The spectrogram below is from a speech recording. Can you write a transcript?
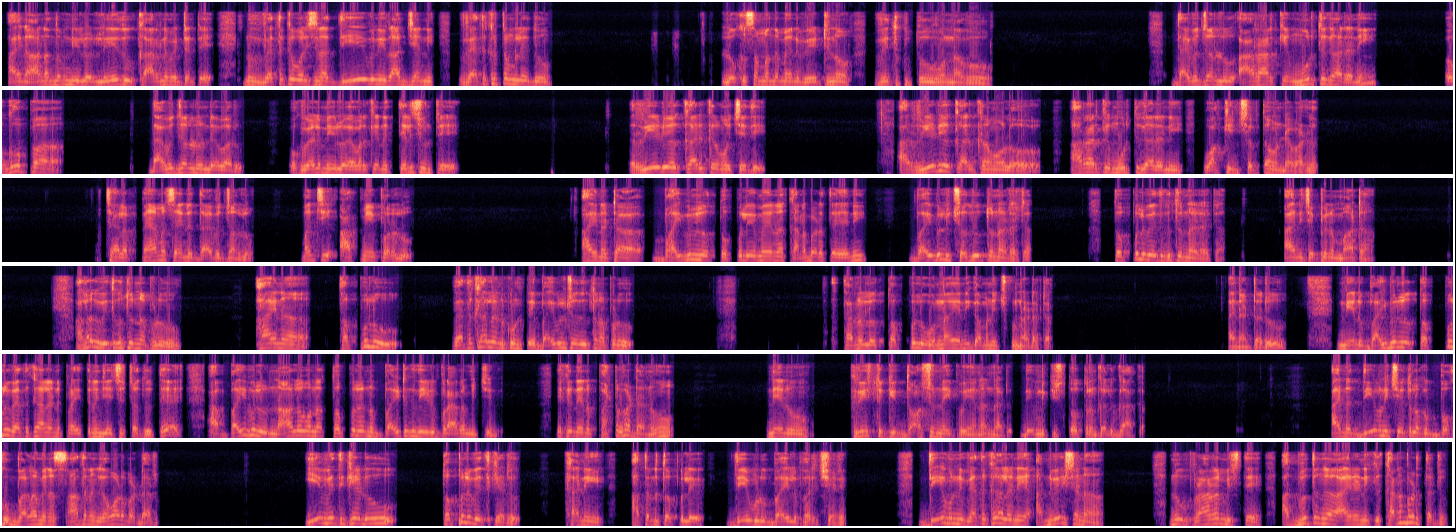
ఆయన ఆనందం నీలో లేదు. కారణం ఏంటంటే నువ్వు వెతకవలసిన దేవుని రాజ్యాన్ని వెతకటం లేదు. లోక సంబంధమైన వేటినో వెతుకుతూ ఉన్నావు. దైవజనులు ఆర్ఆర్కే మూర్తి గారని ఒక గొప్ప దైవజనులు ఉండేవారు. ఒకవేళ మీలో ఎవరికైనా తెలిసి ఉంటే రేడియో కార్యక్రమం వచ్చేది. ఆ రేడియో కార్యక్రమంలో ఆర్ఆర్కే మూర్తి గారని వాక్యం చెప్తూ ఉండేవాళ్ళు. చాలా ఫేమస్ అయిన దైవజనులు మంచి ఆత్మీయ పరులు. ఆయనట బైబిల్లో తప్పులు ఏమైనా కనబడతాయని బైబిల్ చదువుతున్నాడట తప్పులు వెతుకుతున్నాడట ఆయన చెప్పిన మాట. అలా వెతుకుతున్నప్పుడు ఆయన తప్పులు వెతకాలనుకుంటే బైబిల్ చదువుతున్నప్పుడు తనలో తప్పులు ఉన్నాయని గమనించుకున్నాడట. ఆయన అంటారు నేను బైబిల్లో తప్పులు వెతకాలని ప్రయత్నం చేసి చదివితే ఆ బైబిల్ నాలో ఉన్న తప్పులను బయటకు తీయడం ప్రారంభించింది. ఇక నేను పట్టబడ్డాను నేను క్రీస్తుకి దాసుని అన్నాడు. దేవునికి స్తోత్రం కలుగాక. ఆయన దేవుని చేతులకు బహుబలమైన సాధనంగా వాడబడ్డారు. ఏం వెతికాడు? తప్పులు వెతికాడు. కానీ అతని తప్పులే దేవుడు బయలుపరిచాడు. దేవుణ్ణి వెతకాలనే అన్వేషణ నువ్వు ప్రారంభిస్తే అద్భుతంగా ఆయన నీకు కనబడతాడు.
